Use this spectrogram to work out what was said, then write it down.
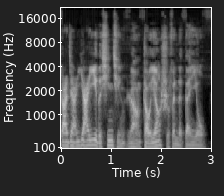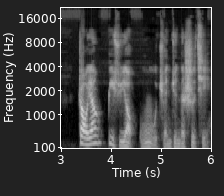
大家压抑的心情让赵鞅十分的担忧。赵鞅必须要鼓舞全军的士气。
